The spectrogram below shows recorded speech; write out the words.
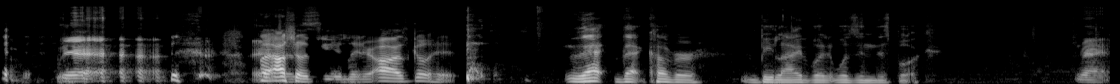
yeah. but I'll show it to you later. Oz, go ahead. that that cover belied what was in this book. Right.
